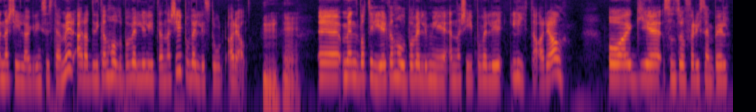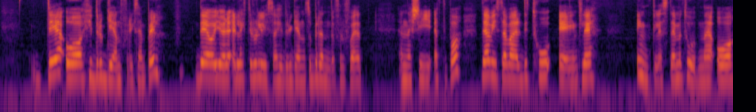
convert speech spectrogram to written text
energilagringssystemer er at de kan holde på veldig lite energi på veldig stort areal. Mm. Eh, mens batterier kan holde på veldig mye energi på veldig lite areal. Og eh, sånn som for eksempel det og hydrogen, f.eks. Det å gjøre elektrolyse av hydrogen og så brenne det for å få energi etterpå, det har vist seg å være de to egentlig enkleste metodene å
